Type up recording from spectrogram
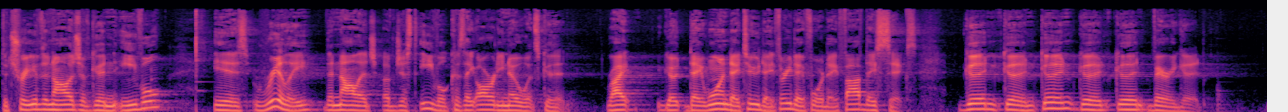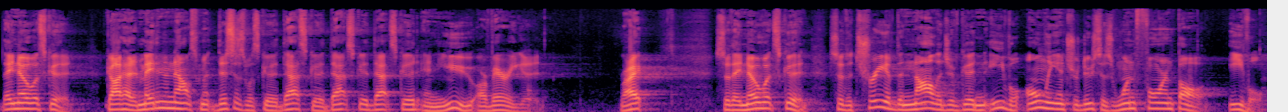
The tree of the knowledge of good and evil is really the knowledge of just evil because they already know what's good, right? Go day one, day two, day three, day four, day five, day six. Good, good, good, good, good, very good. They know what's good. God had made an announcement this is what's good, that's good, that's good, that's good, and you are very good. Right? So they know what's good. So the tree of the knowledge of good and evil only introduces one foreign thought evil.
